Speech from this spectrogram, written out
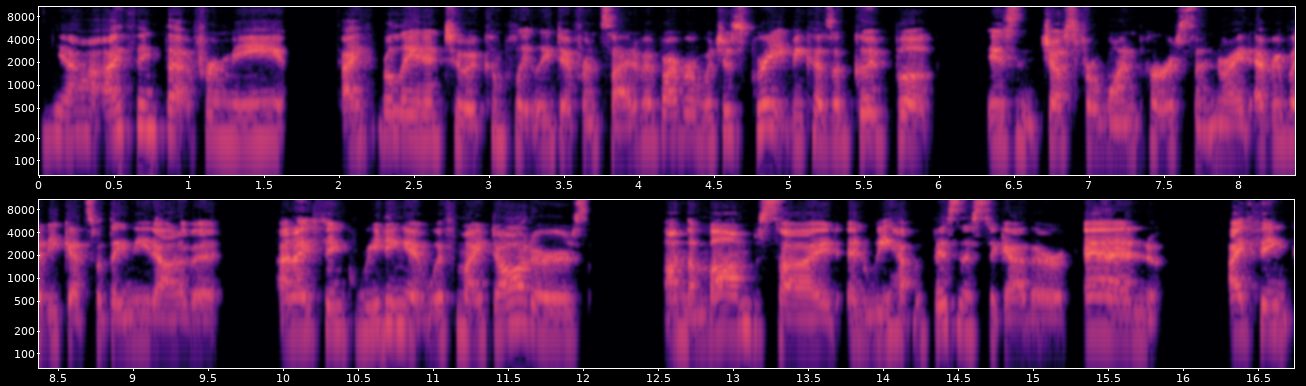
Yeah, I think that for me, I related to a completely different side of it, Barbara, which is great because a good book isn't just for one person, right? Everybody gets what they need out of it. And I think reading it with my daughters on the mom side, and we have a business together. And I think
